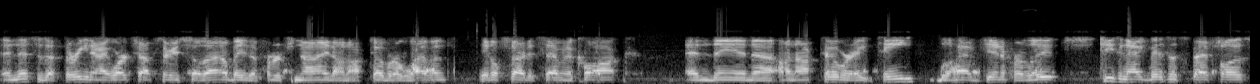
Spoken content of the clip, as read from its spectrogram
and this is a three night workshop series, so that'll be the first night on October 11th. It'll start at seven o'clock. And then uh, on October 18th, we'll have Jennifer Lutz. She's an ag business specialist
